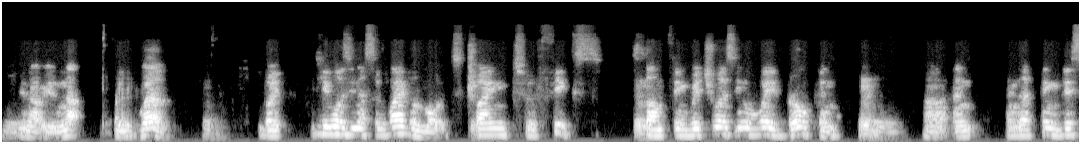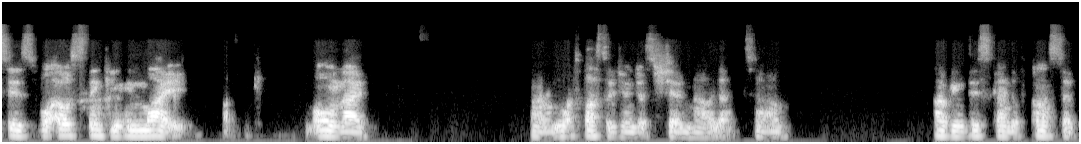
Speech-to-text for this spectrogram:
you know, you're not doing well. Mm. But he was in a survival mode, trying to fix Mm. something which was in a way broken. Mm. Uh, and and I think this is what I was thinking in my own life. Um, what Pastor June just shared now that um, having this kind of concept,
